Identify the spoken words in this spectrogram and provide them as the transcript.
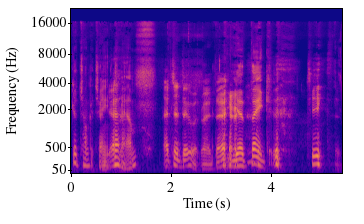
good chunk of change, Yeah. man. That should do it right there. You'd think. Jesus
